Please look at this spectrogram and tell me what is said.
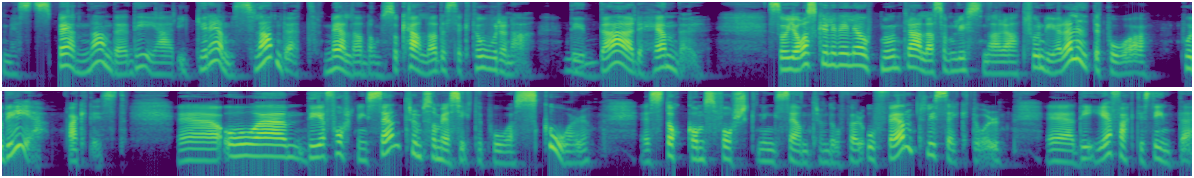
mest spännande det är i gränslandet mellan de så kallade sektorerna. Det är mm. där det händer. Så jag skulle vilja uppmuntra alla som lyssnar att fundera lite på, på det faktiskt. Eh, och eh, det forskningscentrum som jag sitter på, SCORE, eh, Stockholms forskningscentrum då för offentlig sektor, det är faktiskt inte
